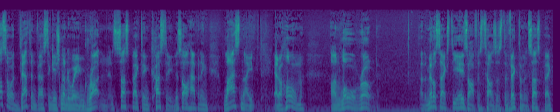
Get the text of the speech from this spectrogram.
Also, a death investigation underway in Groton and suspect in custody. This all happening last night at a home on Lowell Road. Now, the Middlesex DA's office tells us the victim and suspect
